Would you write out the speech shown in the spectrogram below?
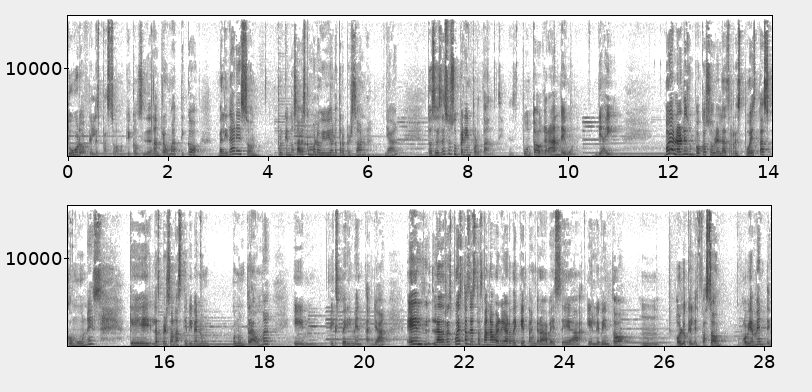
duro que les pasó, que consideran traumático, validar eso, porque no sabes cómo lo vivió la otra persona, ¿ya? Entonces, eso es súper importante, es punto grande uno, de ahí. Voy a hablarles un poco sobre las respuestas comunes que las personas que viven con un trauma em, experimentan, ¿ya? las respuestas de estas van a variar de qué tan grave sea el evento mm, o lo que les pasó, obviamente.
